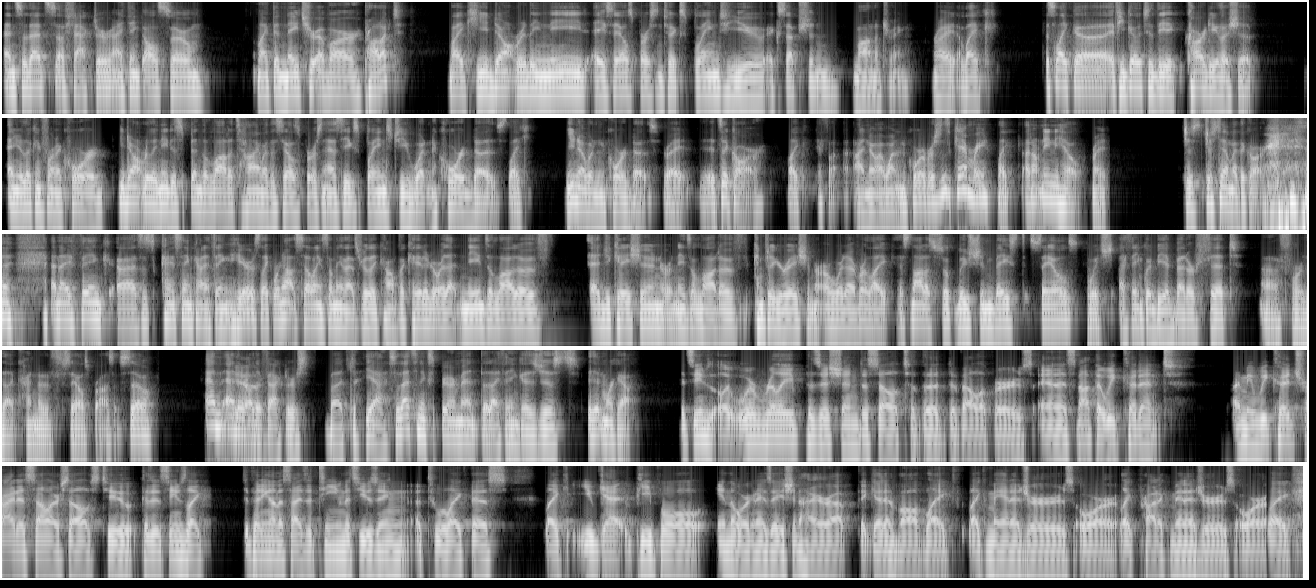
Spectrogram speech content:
And so that's a factor. I think also like the nature of our product, like you don't really need a salesperson to explain to you exception monitoring, right? Like it's like uh, if you go to the car dealership and you're looking for an Accord, you don't really need to spend a lot of time with a salesperson as he explains to you what an Accord does. Like you know what an Accord does, right? It's a car. Like if I, I know I want an Accord versus a Camry, like I don't need any help, right? Just just tell me the car. and I think uh, it's the kind of same kind of thing here. It's like we're not selling something that's really complicated or that needs a lot of education or needs a lot of configuration or, or whatever. Like it's not a solution based sales, which I think would be a better fit uh, for that kind of sales process. So, and, and there are other factors, but yeah, so that's an experiment that I think is just, it didn't work out. It seems like we're really positioned to sell to the developers and it's not that we couldn't I mean, we could try to sell ourselves to because it seems like depending on the size of team that's using a tool like this, like you get people in the organization higher up that get involved like like managers or like product managers or like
